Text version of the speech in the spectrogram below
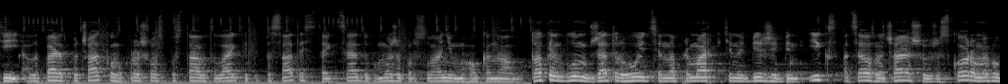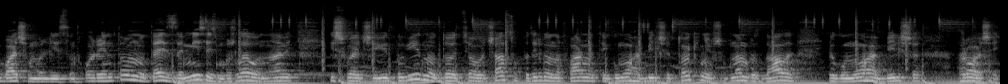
дій. Але перед початком прошу вас поставити лайк та підписатись, так як це допоможе просуванню мого каналу. Токен Bloom вже торгується на примаркеті на біржі BinX, а це означає, що вже скоро ми побачимо лістинг. Орієнтовно десь за місяць, можливо, навіть і швидше. І відповідно до цього часу потрібно нафармити якомога більше токенів, щоб нам роздали якомога більше грошей.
